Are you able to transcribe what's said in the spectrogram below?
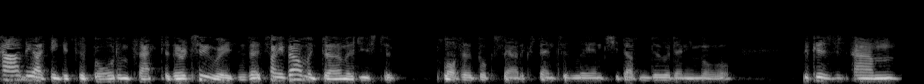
partly I think it's a boredom factor. There are two reasons. It's funny. Val McDermid used to plot her books out extensively, and she doesn't do it anymore because um,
